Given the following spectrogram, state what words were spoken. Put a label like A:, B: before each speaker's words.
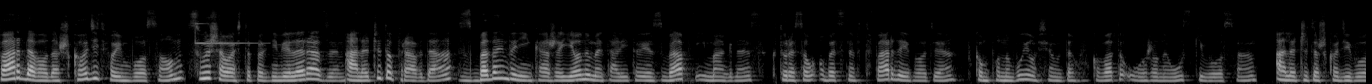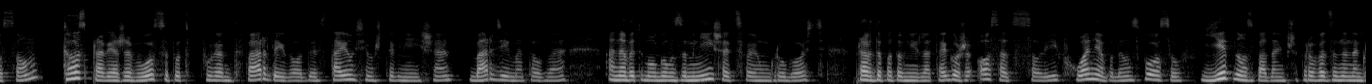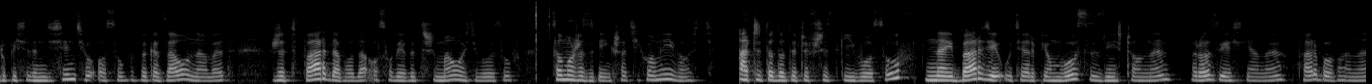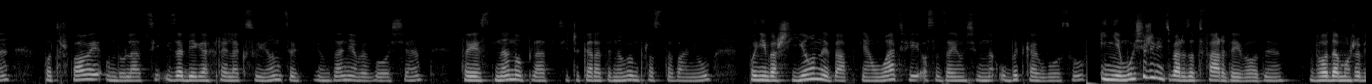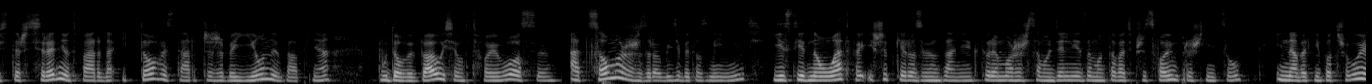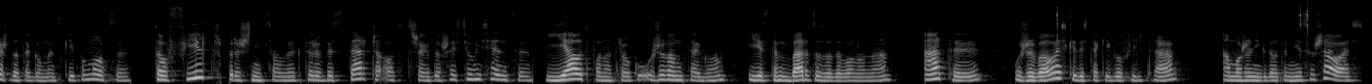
A: twarda woda szkodzi Twoim włosom, słyszałaś to pewnie wiele razy. Ale czy to prawda? Z badań wynika, że jony metali to jest wapń i magnez, które są obecne w twardej wodzie, wkomponowują się w dachówkowato ułożone łuski włosa. Ale czy to szkodzi włosom? To sprawia, że włosy pod wpływem twardej wody stają się sztywniejsze, bardziej matowe, a nawet mogą zmniejszać swoją grubość, prawdopodobnie dlatego, że osad z soli wchłania wodę z włosów. Jedno z badań przeprowadzone na grupie 70 osób wykazało nawet, że twarda woda osłabia wytrzymałość włosów, co może zwiększać ich łamliwość. A czy to dotyczy wszystkich włosów? Najbardziej ucierpią włosy zniszczone, rozjaśniane, farbowane, po trwałej ondulacji i zabiegach relaksujących wiązania we włosie, to jest nanoplastii czy keratinowym prostowaniu, ponieważ jony wapnia łatwiej osadzają się na ubytkach włosów i nie musisz mieć bardzo twardej wody. Woda może być też średnio twarda i to wystarczy, żeby jony wapnia wbudowywały się w Twoje włosy. A co możesz zrobić, by to zmienić? Jest jedno łatwe i szybkie rozwiązanie, które możesz samodzielnie zamontować przy swoim prysznicu i nawet nie potrzebujesz do tego męskiej pomocy. To filtr prysznicowy, który wystarcza od 3 do 6 miesięcy. Ja od ponad roku używam tego i jestem bardzo zadowolona. A Ty używałaś kiedyś takiego filtra? A może nigdy o tym nie słyszałaś?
